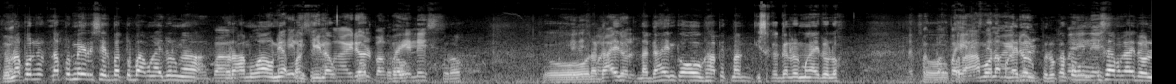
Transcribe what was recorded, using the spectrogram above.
So napon napon may reserba tuba mga idol nga para amo aw niya pahilis pang kilaw. mga idol, pang Pero- pahilis. pero- So nagahin nagahin ko og hapit mag isa ka galon mga idol oh. So para ni na mga idol, pero katong isa mga idol,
